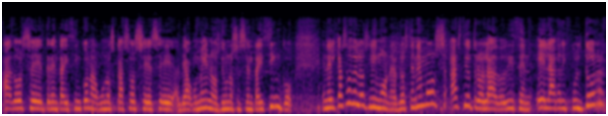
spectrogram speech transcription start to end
a 2,35, en algunos casos es de algo menos, de 1,65. En el caso de los limones, los tenemos a este otro lado. Dicen, el agricultor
